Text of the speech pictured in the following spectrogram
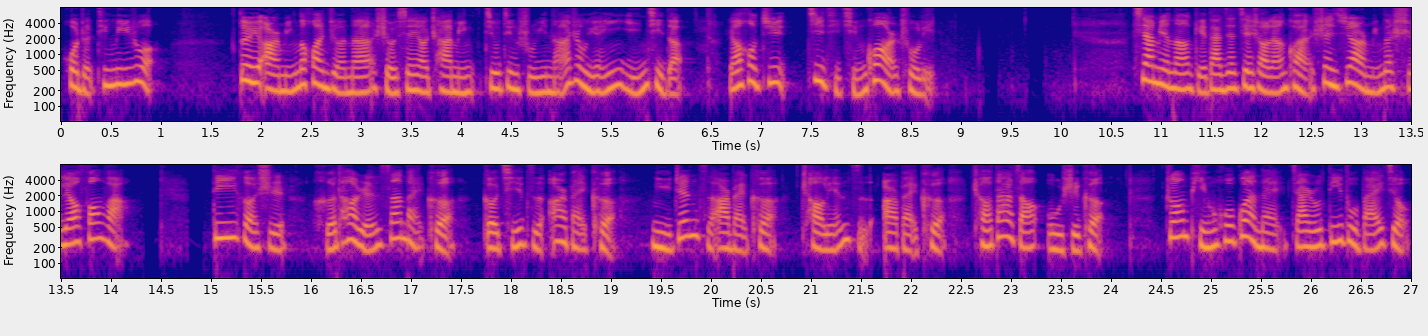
或者听力弱。对于耳鸣的患者呢，首先要查明究竟属于哪种原因引起的，然后据具体情况而处理。下面呢，给大家介绍两款肾虚耳鸣的食疗方法。第一个是核桃仁三百克、枸杞子二百克、女贞子二百克、炒莲子二百克、炒大枣五十克，装瓶或罐内，加入低度白酒，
